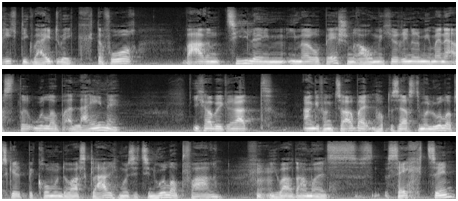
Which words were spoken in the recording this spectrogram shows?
richtig weit weg. Davor waren Ziele im, im europäischen Raum. Ich erinnere mich, mein erster Urlaub alleine. Ich habe gerade angefangen zu arbeiten, habe das erste Mal Urlaubsgeld bekommen. Da war es klar, ich muss jetzt in Urlaub fahren. Ich war damals 16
